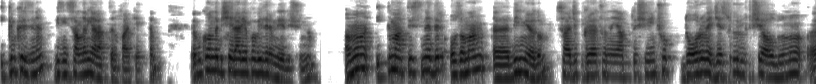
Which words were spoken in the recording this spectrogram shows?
iklim krizinin biz insanların yarattığını fark ettim. Ve bu konuda bir şeyler yapabilirim diye düşündüm. Ama iklim aktivisti nedir? O zaman e, bilmiyordum. Sadece Greta'nın yaptığı şeyin çok doğru ve cesur bir şey olduğunu e,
